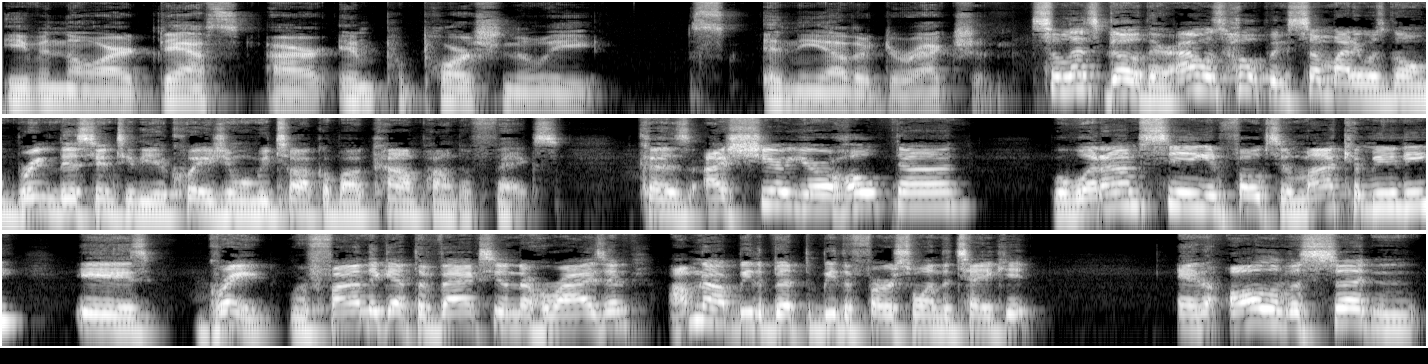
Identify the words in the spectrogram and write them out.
even though our deaths are disproportionately in the other direction. So let's go there. I was hoping somebody was going to bring this into the equation when we talk about compound effects, because I share your hope, Don. But what I'm seeing in folks in my community is great. We're finally got the vaccine on the horizon. I'm not be the to be the first one to take it. And all of a sudden,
